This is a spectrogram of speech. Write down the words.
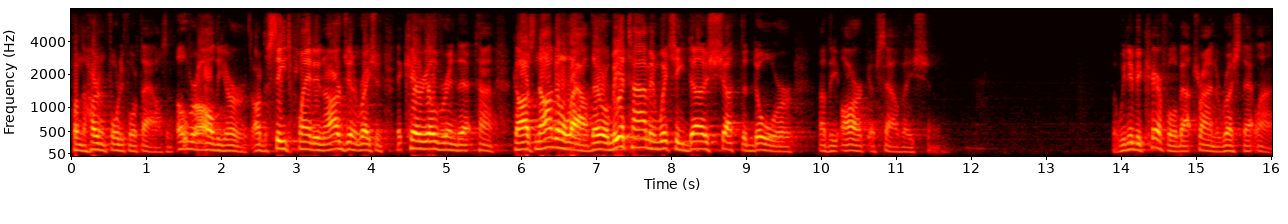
from the 144,000 over all the earth, are the seeds planted in our generation that carry over into that time. God's not going to allow. There will be a time in which He does shut the door of the ark of salvation. But we need to be careful about trying to rush that line.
